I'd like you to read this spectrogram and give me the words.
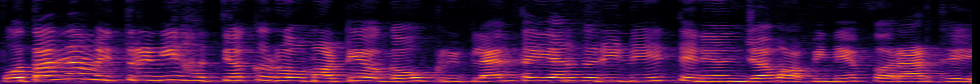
પોતાના મિત્રની હત્યા કરવા માટે અગાઉ પ્રીપ્લાન તૈયાર કરીને તેને અંજામ આપીને ફરાર થઈ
